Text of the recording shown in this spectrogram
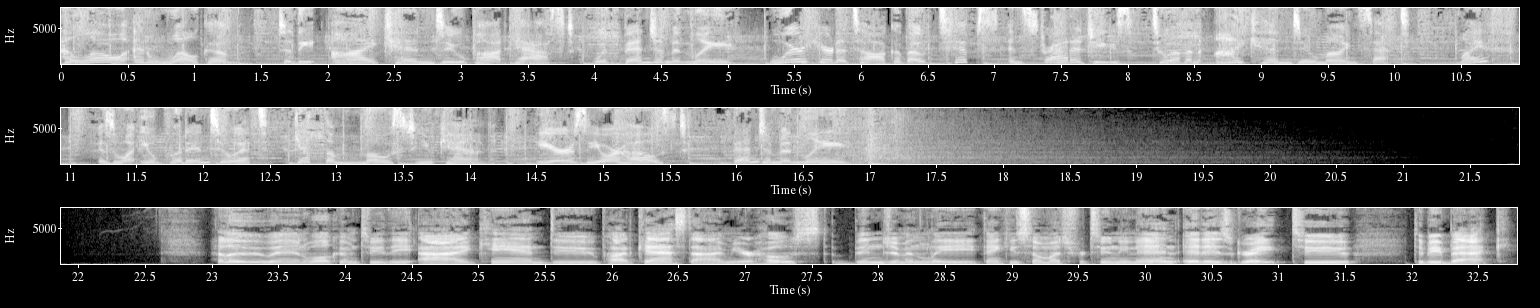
Hello and welcome to the I Can Do podcast with Benjamin Lee. We're here to talk about tips and strategies to have an I Can Do mindset. Life is what you put into it. Get the most you can. Here's your host, Benjamin Lee. Hello and welcome to the I Can Do podcast. I'm your host, Benjamin Lee. Thank you so much for tuning in. It is great to to be back.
